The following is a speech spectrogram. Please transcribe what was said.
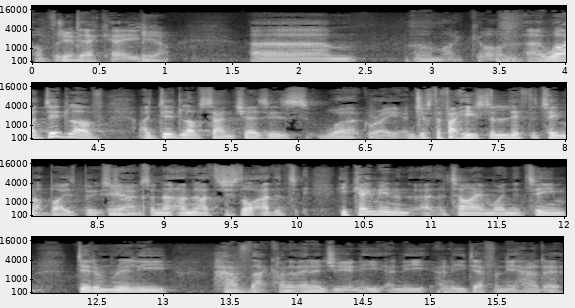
Of the Jim. decade, Yeah. Um, oh my god! Uh, well, I did love, I did love Sanchez's work rate and just the fact he used to lift the team up by his bootstraps. Yeah. And, and I just thought at the t- he came in at the time when the team didn't really have that kind of energy, and he and he and he definitely had it.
